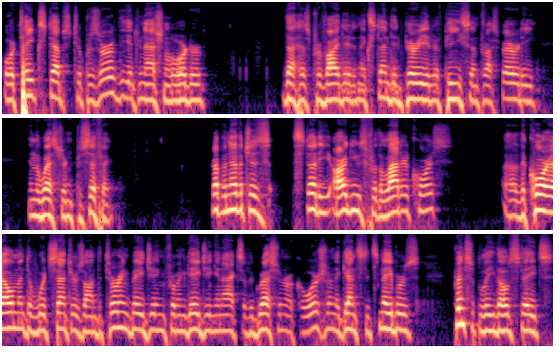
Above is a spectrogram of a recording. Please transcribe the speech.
or take steps to preserve the international order that has provided an extended period of peace and prosperity in the Western Pacific. Krepinevich's study argues for the latter course, uh, the core element of which centers on deterring Beijing from engaging in acts of aggression or coercion against its neighbors, principally those states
